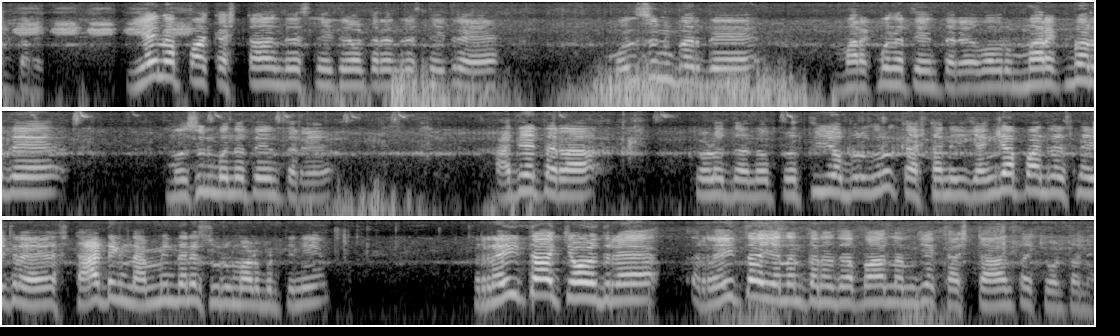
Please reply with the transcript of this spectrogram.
ಅಂತಾರೆ. ಏನಪ್ಪ ಕಷ್ಟ ಅಂದರೆ ಸ್ನೇಹಿತರೆ ಹೇಳ್ತಾರೆ ಅಂದರೆ ಸ್ನೇಹಿತರೆ, ಮನ್ಸೂನ್ ಬರದೆ ಮರಕ್ ಬಂದತೆ ಅಂತಾರೆ. ಒಬ್ಬರು ಮರಕ್ಕೆ ಬರದೆ ಮನ್ಸೂನ್ ಬಂದತೆ ಅಂತಾರೆ. ಅದೇ ಥರ ಹೇಳೋದು ನಾನು ಪ್ರತಿಯೊಬ್ಬರಿಗೂ ಕಷ್ಟನೇ ಈಗ ಹೆಂಗಪ್ಪ ಅಂದರೆ ಸ್ನೇಹಿತರೆ ಸ್ಟಾರ್ಟಿಂಗ್ ನಮ್ಮಿಂದನೇ ಶುರು ಮಾಡಿಬಿಡ್ತೀನಿ. ರೈತ ಕೇಳಿದ್ರೆ ರೈತ ಏನಂತಾನದಪ್ಪ, ನಮಗೆ ಕಷ್ಟ ಅಂತ ಕೇಳ್ತಾನೆ.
